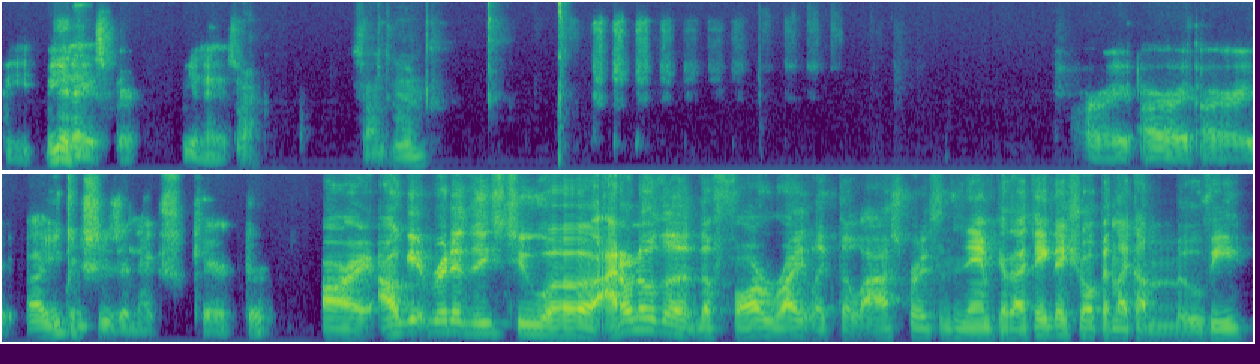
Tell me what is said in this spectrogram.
B. B and A is fair. B and A is fair. Sounds good. All right, all right, all right. Uh, you can choose your next character. All right, I'll get rid of these two. Uh, I don't know the the far right, like the last person's name, because I think they show up in like a movie.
